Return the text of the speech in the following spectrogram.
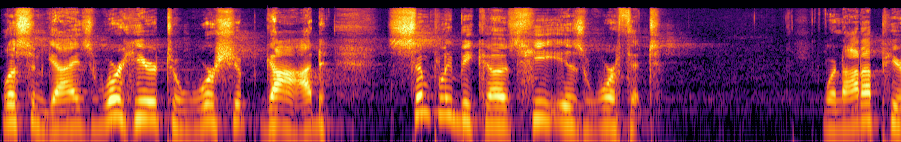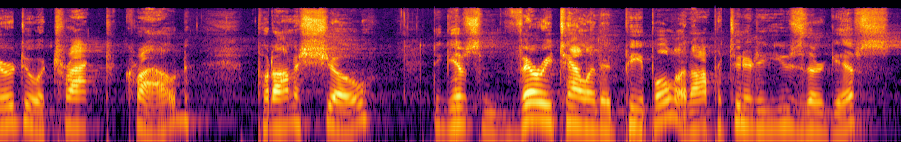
Listen, guys, we're here to worship God simply because He is worth it. We're not up here to attract crowd, put on a show, to give some very talented people an opportunity to use their gifts.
